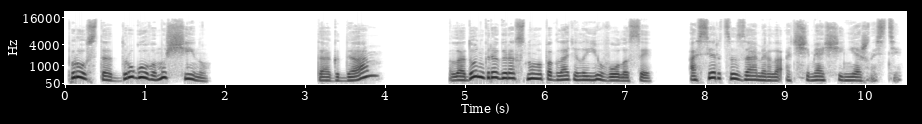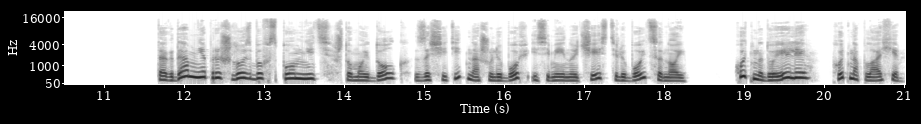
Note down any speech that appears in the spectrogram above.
Просто другого мужчину. Тогда ладонь Грегора снова погладила ее волосы, а сердце замерло от щемящей нежности. Тогда мне пришлось бы вспомнить, что мой долг защитить нашу любовь и семейную честь любой ценой, хоть на дуэли, хоть на плахе.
